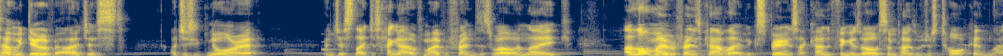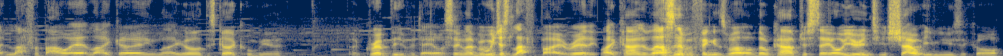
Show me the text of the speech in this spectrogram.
Them we deal with it. I just, I just ignore it, and just like just hang out with my other friends as well. And like, a lot of my other friends kind of like have experienced that kind of thing as well. Sometimes we'll just talk and like laugh about it, like going like, oh, this guy called me a, a grub the other day or something. Like, but we just laugh about it really. Like, kind of. That's another thing as well. They'll kind of just say, oh, you're into your shouty music or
